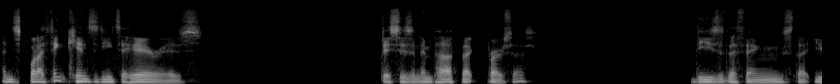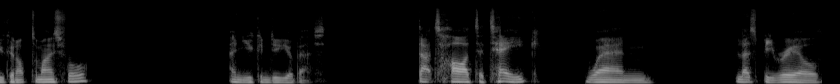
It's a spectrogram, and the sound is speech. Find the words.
And what I think kids need to hear is this is an imperfect process. These are the things that you can optimize for, and you can do your best. That's hard to take when, let's be real,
